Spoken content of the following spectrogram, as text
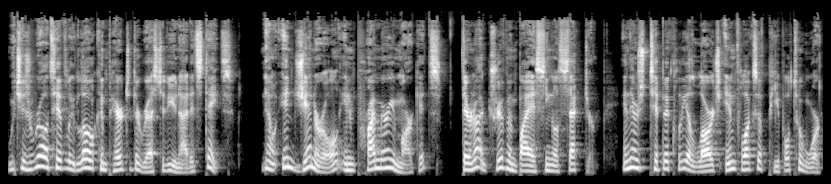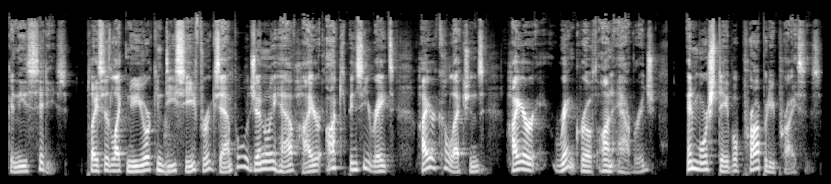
which is relatively low compared to the rest of the United States. Now, in general, in primary markets, they're not driven by a single sector, and there's typically a large influx of people to work in these cities. Places like New York and DC, for example, will generally have higher occupancy rates, higher collections, higher rent growth on average, and more stable property prices.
